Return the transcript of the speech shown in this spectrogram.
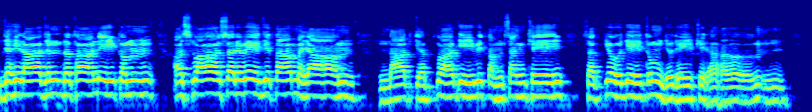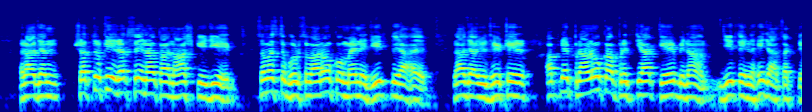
जहिराजन रथानेकम अश्वा सर्वे जिता मया। नात्यक्वा जीवित संख्ये सत्यो जे तुम युधिष्ठिर। राजन, शत्रु की रथ सेना का नाश कीजिए। समस्त घुड़सवारों को मैंने जीत लिया है। राजा युधिष्ठिर अपने प्राणों का परित्याग के बिना जीते नहीं जा सकते।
